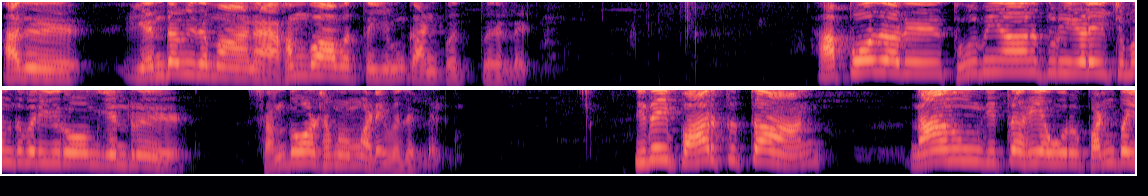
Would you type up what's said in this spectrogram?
அது எந்தவிதமான அகம்பாவத்தையும் காண்பிப்பதில்லை அப்போது அது தூய்மையான துணிகளை சுமந்து வருகிறோம் என்று சந்தோஷமும் அடைவதில்லை. இதை பார்த்துத்தான் நானும் இத்தகைய ஒரு பண்பை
